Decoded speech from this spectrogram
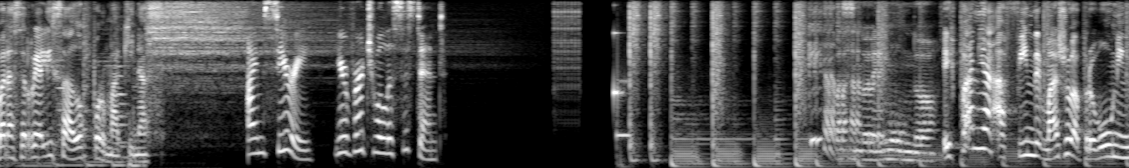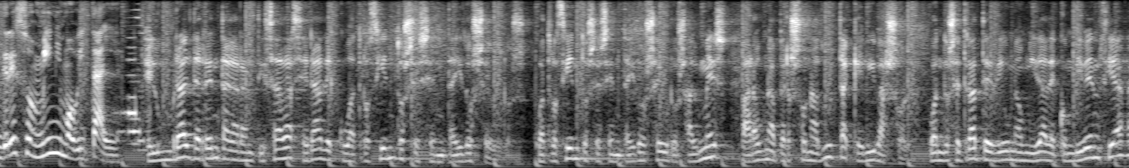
van a ser realizados por máquinas. I'm Siri, your virtual assistant. ¿Qué está pasando en el mundo? España a fin de mayo aprobó un ingreso mínimo vital. El umbral de renta garantizada será de 462 euros. 462 euros al mes para una persona adulta que viva sola. Cuando se trate de una unidad de convivencia,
